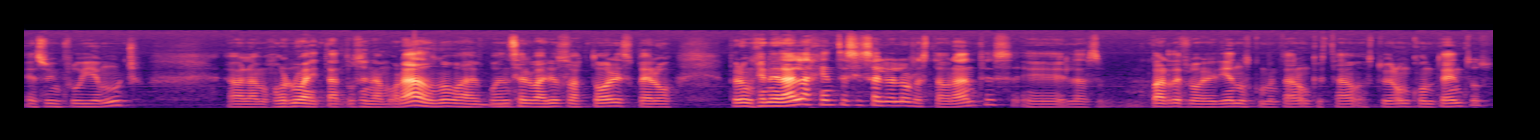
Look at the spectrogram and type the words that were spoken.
eso influye mucho. A lo mejor no hay tantos enamorados, ¿no? Pueden ser varios factores, pero, pero en general la gente sí salió a los restaurantes. Eh, las un par de florerías nos comentaron que estaban, estuvieron contentos.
